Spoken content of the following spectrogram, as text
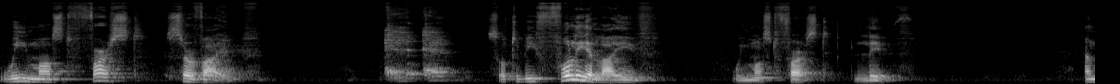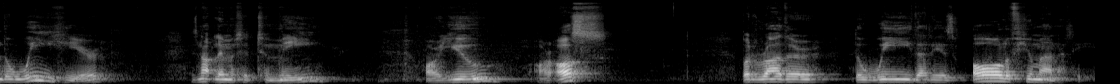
we must first survive. So, to be fully alive, we must first live. And the we here is not limited to me, or you, or us, but rather the we that is all of humanity,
